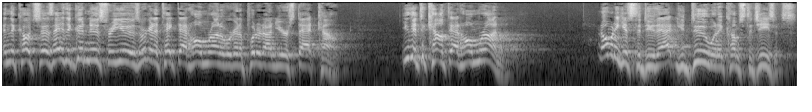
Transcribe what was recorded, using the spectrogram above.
and the coach says, "Hey, the good news for you is we're going to take that home run and we're going to put it on your stat count. You get to count that home run." Nobody gets to do that. You do when it comes to Jesus.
